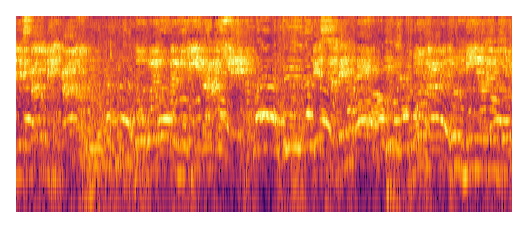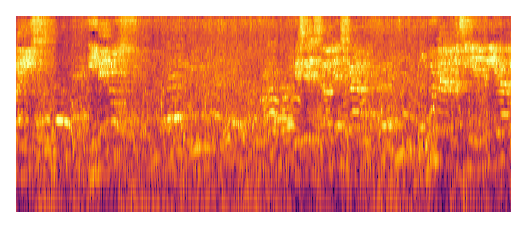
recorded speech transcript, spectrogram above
Del Estado mexicano, no puedo permitir a nadie que se atente contra la economía de nuestro país, y menos que se establezca una asimetría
